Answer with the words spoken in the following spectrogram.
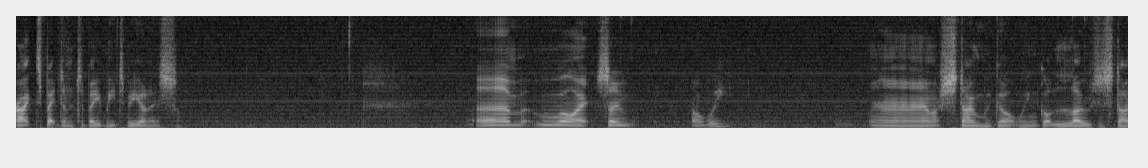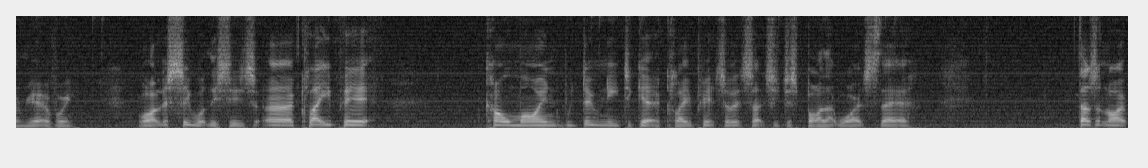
I expect them to beat me to be honest. Um, right, so are we? Uh, how much stone we got? We haven't got loads of stone yet, have we? Right, let's see what this is. Uh, clay pit, coal mine. We do need to get a clay pit, so let's actually just buy that while it's there doesn't like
